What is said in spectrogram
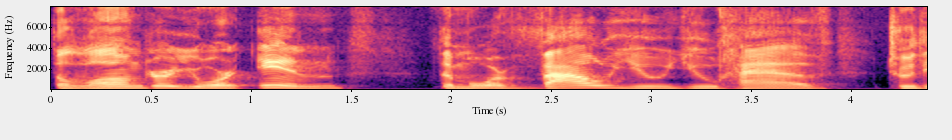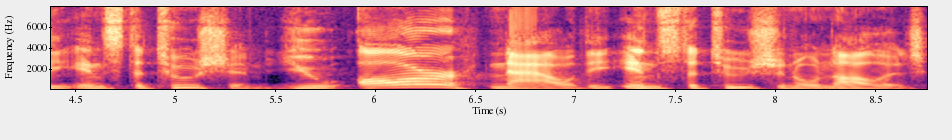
The longer you're in, the more value you have to the institution. You are now the institutional knowledge.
